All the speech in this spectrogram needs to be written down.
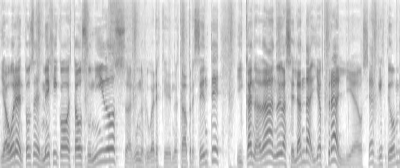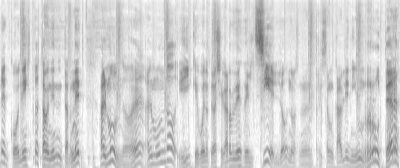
Y ahora entonces México, Estados Unidos, algunos lugares que no estaba presente, y Canadá, Nueva Zelanda y Australia. O sea que este hombre con esto está vendiendo internet al mundo, ¿eh? al mundo, y que bueno, te va a llegar desde el cielo, no precisar un cable ni un router.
